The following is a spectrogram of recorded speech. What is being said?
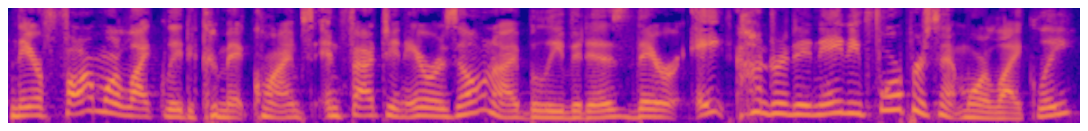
They are far more likely to commit crimes. In fact, in Arizona, I believe it is, they're 884% more likely.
